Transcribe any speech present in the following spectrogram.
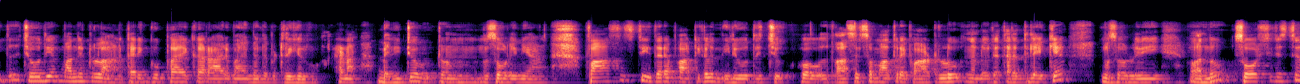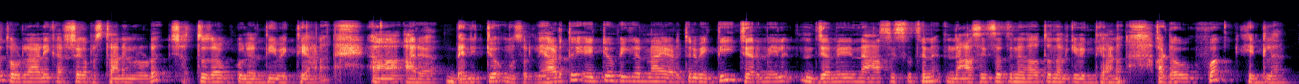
ഇത് ചോദ്യം വന്നിട്ടുള്ളതാണ്. കരിക്കുപ്പായക്കാർ ആരുമായി ബന്ധപ്പെട്ടിരിക്കുന്നു? കാരണം ബെനിറ്റോ മുസോളിനിയാണ്. ഫാസിസ്റ്റ് ഇതര പാർട്ടികൾ നിരോധിച്ചു. ഓ ഫാസിസം മാത്രമേ പാടുള്ളൂ എന്നുള്ളൊരു തരത്തിലേക്ക് മുസോളിനി വന്നു. സോഷ്യലിസ്റ്റ് തൊഴിലാളി കർഷക പ്രസ്ഥാനങ്ങളോട് ശത്രുത പുലർത്തിയ വ്യക്തിയാണ് ആര്? Benito Mussolini. അടുത്ത് ഏറ്റവും ഭീകരനായ അടുത്തൊരു വ്യക്തി ജർമ്മനിയിൽ ജർമ്മനി നാസിസത്തിന് നാസിസത്തിന് നേതൃത്വം നൽകിയ വ്യക്തിയാണ് അഡോഫ് ഹിറ്റ്ലർ.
